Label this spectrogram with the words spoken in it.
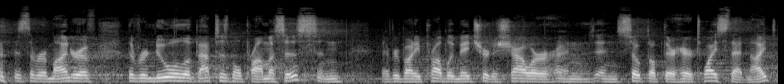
as a reminder of the renewal of baptismal promises. And everybody probably made sure to shower and, and soap up their hair twice that night,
